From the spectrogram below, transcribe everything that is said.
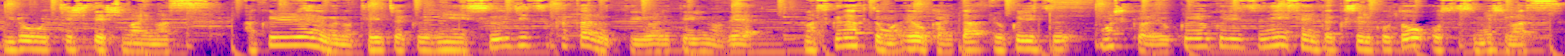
色落ちしてしまいますアクリル絵の具の定着に数日かかるって言われているので、まあ、少なくとも絵を描いた翌日もしくは翌々日に洗濯することをお勧めします。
